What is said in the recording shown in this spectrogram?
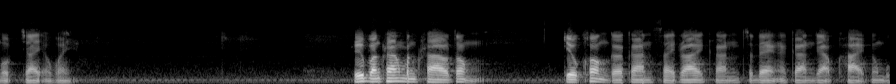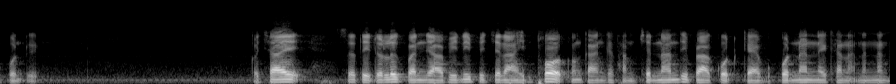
งบใจเอาไว้ หรือบางครั้งบางคราวต้องเกี่ยวข้องกับการใส่ร้ายการแสดงอาการหยาบคายของบุคคลอื่น ก็ใช้สติระลึกปัญญาพินิจพิจารณาเห็นโทษของการกระทำเช่นนั้นที่ปรากฏแก่บุคคลนั้นในขณะนั้น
